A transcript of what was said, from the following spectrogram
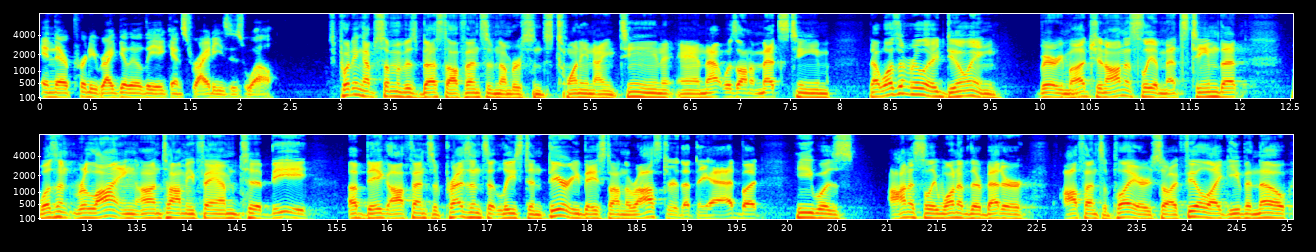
in there pretty regularly against righties as well. He's putting up some of his best offensive numbers since 2019, and that was on a Mets team that wasn't really doing very much. And honestly, a Mets team that wasn't relying on Tommy Pham to be a big offensive presence, at least in theory, based on the roster that they had. But he was honestly one of their better offensive players. So I feel like even though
